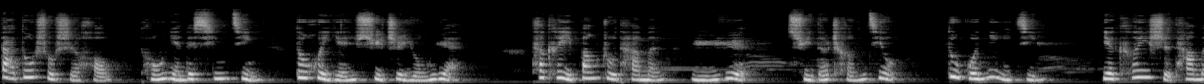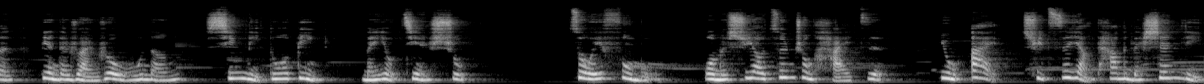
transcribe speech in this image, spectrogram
大多数时候，童年的心境都会延续至永远。它可以帮助他们愉悦。”取得成就，度过逆境，也可以使他们变得软弱无能、心理多病、没有建树。作为父母，我们需要尊重孩子，用爱去滋养他们的生理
